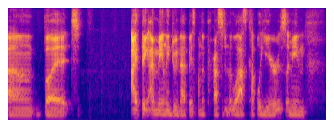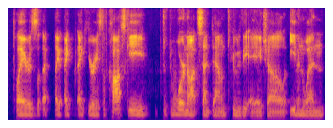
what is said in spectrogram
Um, but I think I'm mainly doing that based on the precedent of the last couple years. I mean, players like like, like Yuri Slafkovsky just were not sent down to the AHL even when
